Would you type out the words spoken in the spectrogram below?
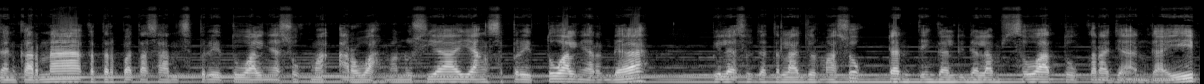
Dan karena keterbatasan spiritualnya sukma arwah manusia yang spiritualnya rendah, bila sudah terlanjur masuk dan tinggal di dalam suatu kerajaan gaib,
